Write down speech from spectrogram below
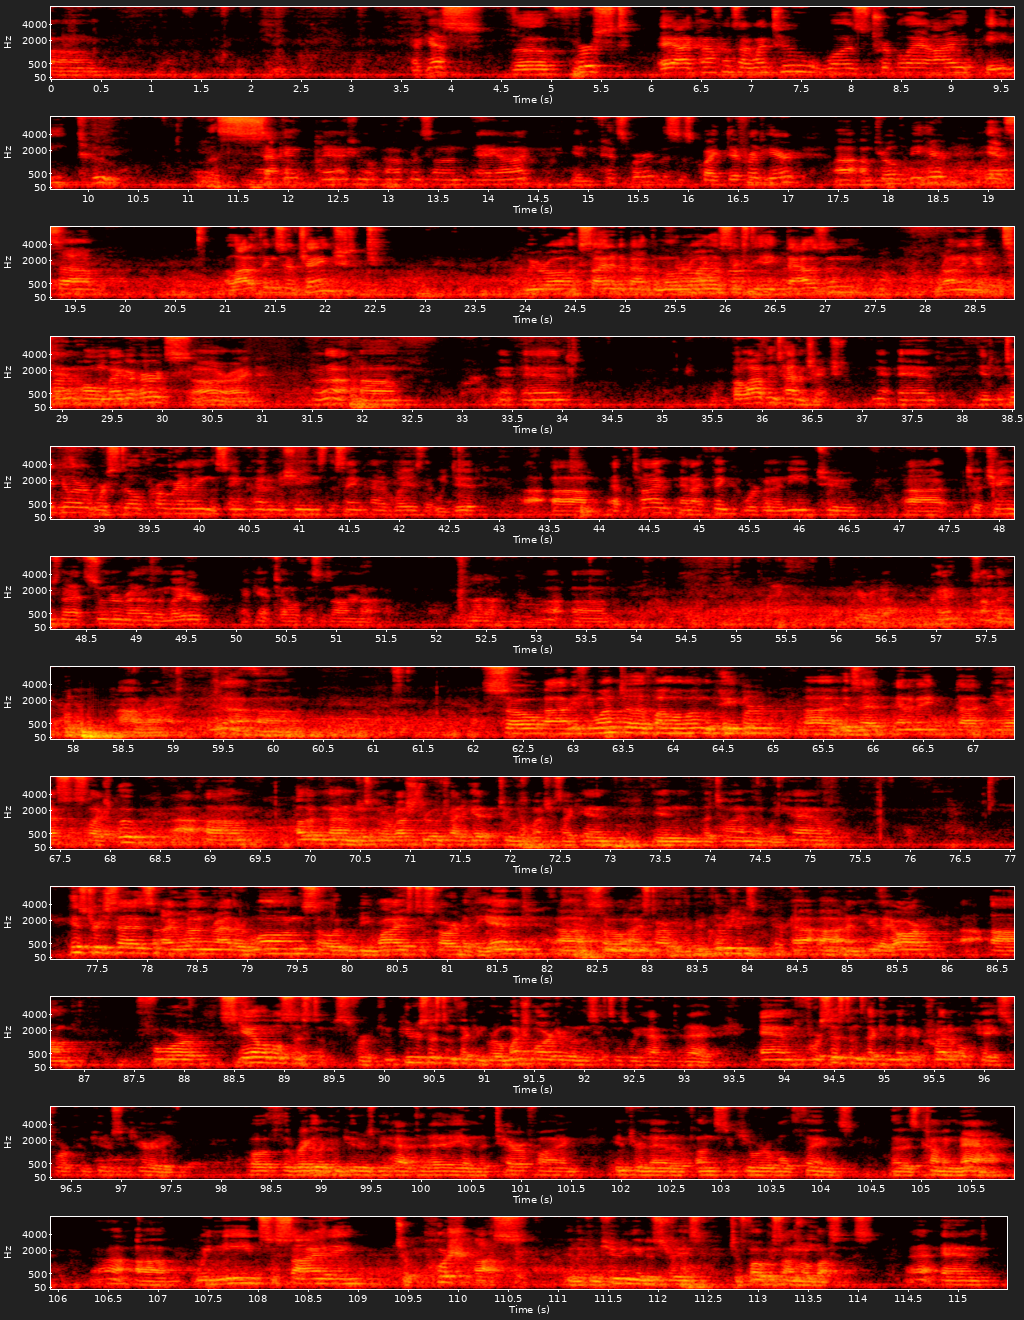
Um, I guess the first AI conference I went to was AAAI 82, the second national conference on AI in Pittsburgh. This is quite different here. Uh, I'm thrilled to be here. It's um, a lot of things have changed. We were all excited about the Motorola 68000 running at 10 whole megahertz. All right. Uh, um, and but a lot of things haven't changed. And in particular, we're still programming the same kind of machines, the same kind of ways that we did um, at the time. And I think we're going to need to uh, to change that sooner rather than later. I can't tell if this is on or not. It's not on. Uh, um, here we go. Okay, something? All right. Yeah, um, so, uh, if you want to follow along, the paper, uh, is at animate.us other than that, I'm just gonna rush through and try to get to as much as I can in the time that we have. History says I run rather long, so it would be wise to start at the end. Uh, so I start with the conclusions, uh, uh, and here they are. Uh, um, for scalable systems, for computer systems that can grow much larger than the systems we have today, and for systems that can make a credible case for computer security, both the regular computers we have today and the terrifying internet of unsecurable things that is coming now. Uh, uh, we need society to push us in the computing industries to focus on robustness. Uh, and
